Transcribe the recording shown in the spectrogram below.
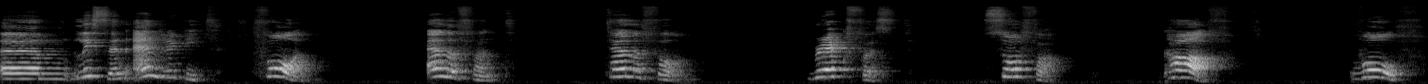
Um, listen and repeat. Phone, elephant, telephone, breakfast, sofa, calf, wolf,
